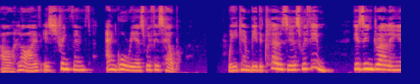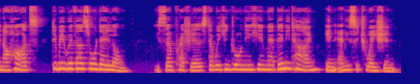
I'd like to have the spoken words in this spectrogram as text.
Our life is strengthened and glorious with His help. We can be the closest with Him. He's indwelling in our hearts to be with us all day long. He's so precious that we can draw near Him at any time, in any situation.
